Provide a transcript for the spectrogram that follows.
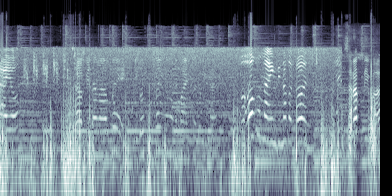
tayo. Sabi na nga ba eh. Ikaw ba yung kumain sa lumihan? Oo, kumain din ako doon. Sarap di ba?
